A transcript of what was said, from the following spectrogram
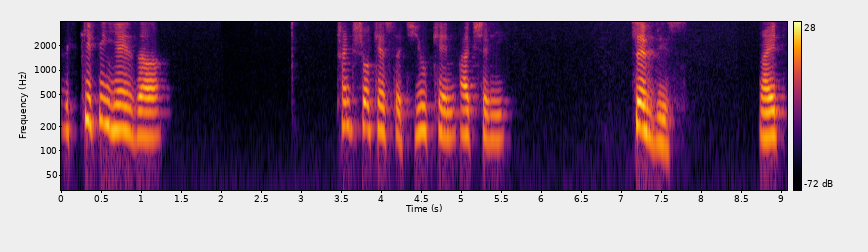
the key thing here is uh, trying to showcase that you can actually save this, right?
